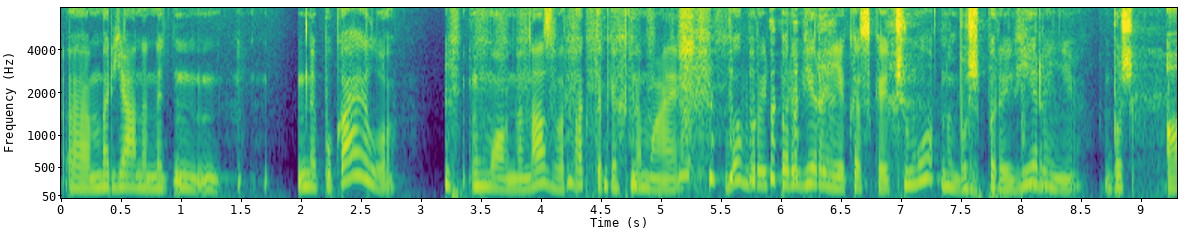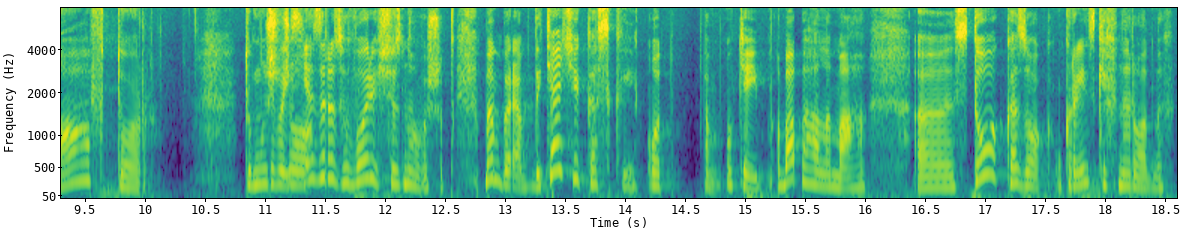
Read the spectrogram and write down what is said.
е, е, Мар'яни Не- Непукайло, умовна назва, так таких немає. Виберуть перевірені казки. Чому? Ну бо ж перевірені, бо ж автор. Тому Дивись, що я зараз говорю, що знову ж от ми беремо дитячі казки. От там окей, баба Галамага, е, 100 казок українських народних.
